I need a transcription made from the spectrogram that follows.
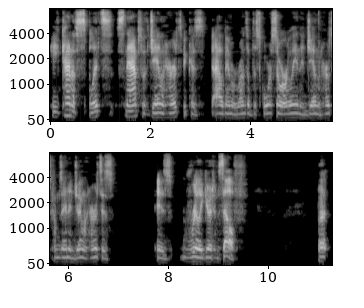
He kind of splits snaps with Jalen Hurts because Alabama runs up the score so early, and then Jalen Hurts comes in, and Jalen Hurts is is really good himself. But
